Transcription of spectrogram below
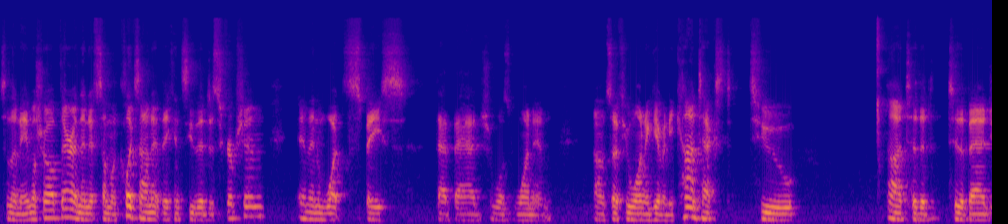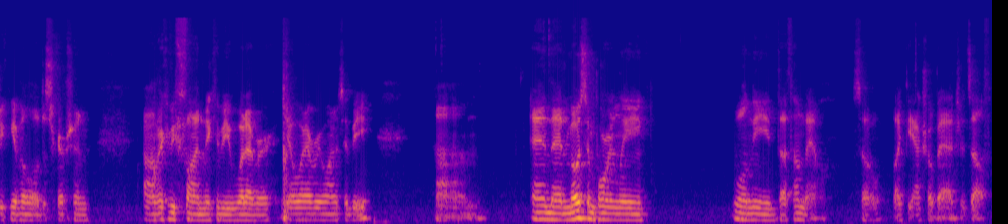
So the name will show up there, and then if someone clicks on it, they can see the description and then what space that badge was won in. Um, so if you want to give any context to uh, to the to the badge. You can give a little description. Um, it could be fun. It could be whatever you know, whatever you want it to be. Um, and then most importantly, we'll need the thumbnail. So like the actual badge itself.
